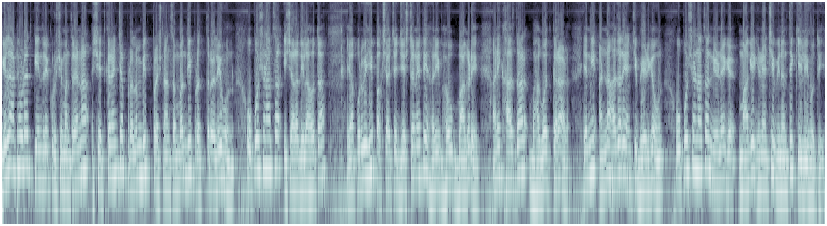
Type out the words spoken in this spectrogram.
गेल्या आठवड्यात केंद्रीय कृषी मंत्र्यांना शेतकऱ्यांच्या प्रलंबित प्रश्नांसंबंधी पत्र लिहून उपोषणाचा इशारा दिला होता. यापूर्वीही पक्षाचे ज्येष्ठ नेते हरिभाऊ बागडे आणि खासदार भागवत कराड यांनी अण्णा हजारे यांची भेट घेऊन उपोषणाचा निर्णय घे- मागे घेण्याची विनंती केली होती.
